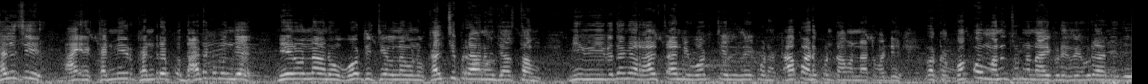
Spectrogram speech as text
కలిసి ఆయన కన్నీరు కన్నెప్పు దాటకముందే నేనున్నాను ఓటు చీలను కలిసి ప్రయాణం చేస్తాం. మేము ఈ విధంగా రాష్ట్రాన్ని ఓటు చీలని కూడా కాపాడుకుంటాం అన్నటువంటి ఒక గొప్ప మనసున్న నాయకుడు ఎవరు అనేది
